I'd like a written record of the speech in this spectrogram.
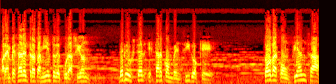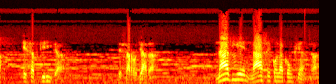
Para empezar el tratamiento de curación, debe usted estar convencido que toda confianza es adquirida, desarrollada. Nadie nace con la confianza.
